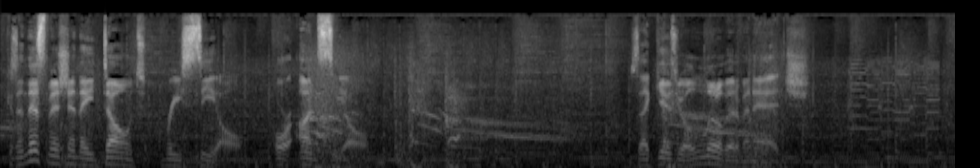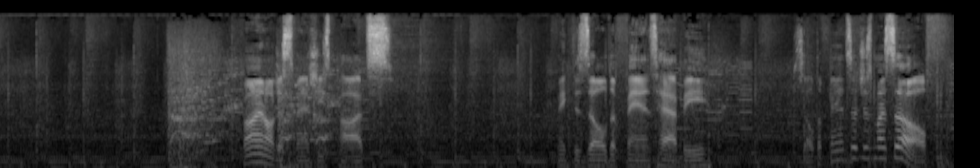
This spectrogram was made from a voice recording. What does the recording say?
Because in this mission, they don't reseal or unseal. So that gives you a little bit of an edge. Fine, I'll just smash these pots. Make the Zelda fans happy. Zelda fans such as myself.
